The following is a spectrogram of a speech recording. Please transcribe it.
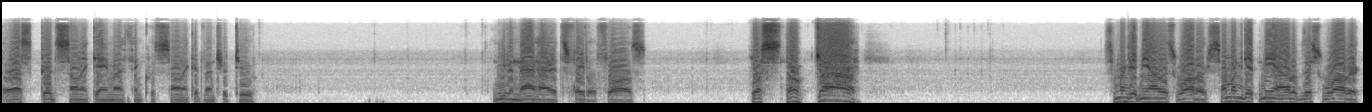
The last good Sonic game I think was Sonic Adventure 2. And even that had its fatal flaws. Yes, no, yeah! Someone get me out of this water. Someone get me out of this water.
